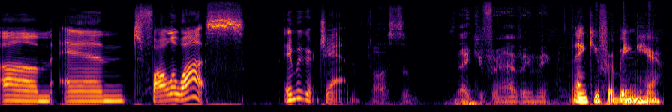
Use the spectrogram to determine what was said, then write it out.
um, and follow us. Immigrant Jam. Awesome. Thank you for having me. Thank you for being here.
